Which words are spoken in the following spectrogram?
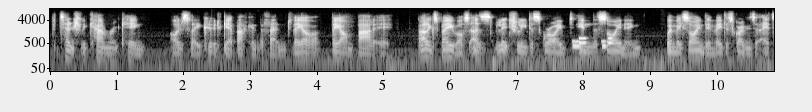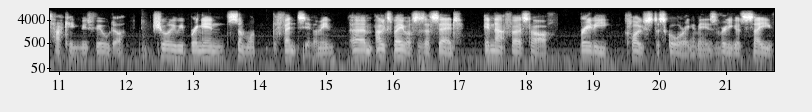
potentially Cameron King, Say, could get back and defend. They are they aren't bad at it. Alex Babos, as literally described in the signing, when they signed him, they described him as an attacking midfielder. Surely we bring in someone defensive. I mean, um, Alex Babos, as I said, in that first half, really close to scoring. I mean, it's a really good save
